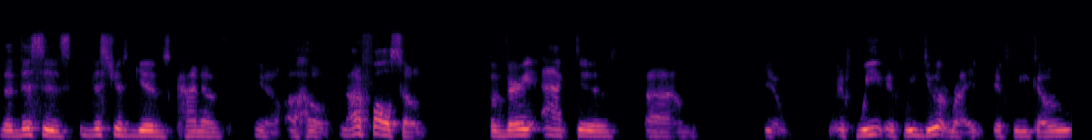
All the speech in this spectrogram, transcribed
that this is this just gives kind of you know a hope not a false hope but very active. Um, you know, if we if we do it right, if we go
